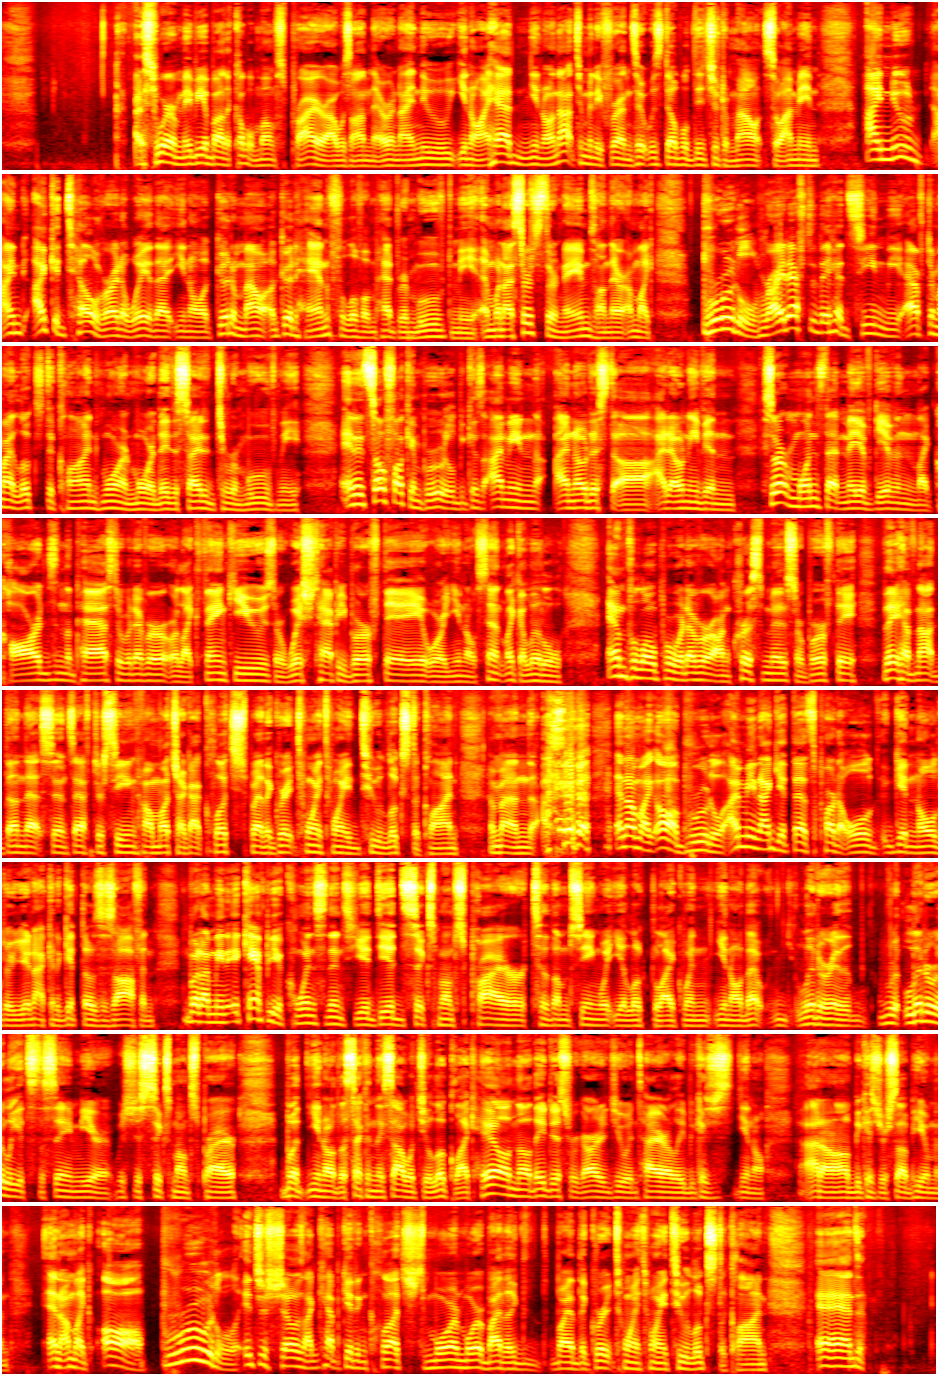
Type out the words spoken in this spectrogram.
I swear, maybe about a couple months prior, I was on there and I knew, you know, I had, you know, not too many friends. It was double digit amount. So, I mean, I knew, I, I could tell right away that, you know, a good amount, a good handful of them had removed me. And when I searched their names on there, I'm like, brutal. Right after they had seen me, after my looks declined more and more, they decided to remove me. And it's so fucking brutal because, I mean, I noticed uh, I don't even, certain ones that may have given like cards in the past or whatever, or like thank yous or wished happy birthday or, you know, sent like a little envelope or whatever on Christmas or birthday, they have not done that since after seeing how much I got clutched by the great 2022 looks decline. I mean, and I'm like, oh, brutal. I mean, I get that's part of old getting older, you're not going to get those as often. But I mean, it can't be a coincidence you did six months prior to them seeing what you looked like when, you know, that literally, literally it's the same year. It was just six months prior. But, you know, the second they saw what you look like, hell no, they disregarded you entirely because, you know, I don't know, because you're subhuman. And I'm like, oh, brutal. It just shows I kept getting clutched more and more by the by the great 2022 looks decline. And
